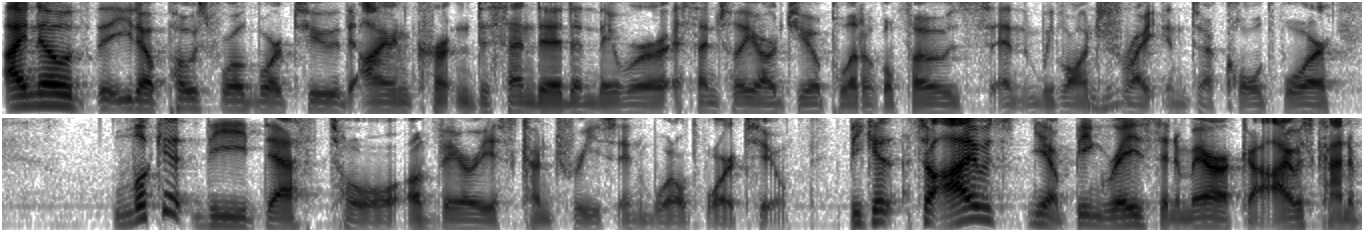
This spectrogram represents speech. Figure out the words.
I know that you know post World War II, the Iron Curtain descended, and they were essentially our geopolitical foes, and we launched mm-hmm. right into Cold War look at the death toll of various countries in World War II. Because so I was, you know, being raised in America, I was kind of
